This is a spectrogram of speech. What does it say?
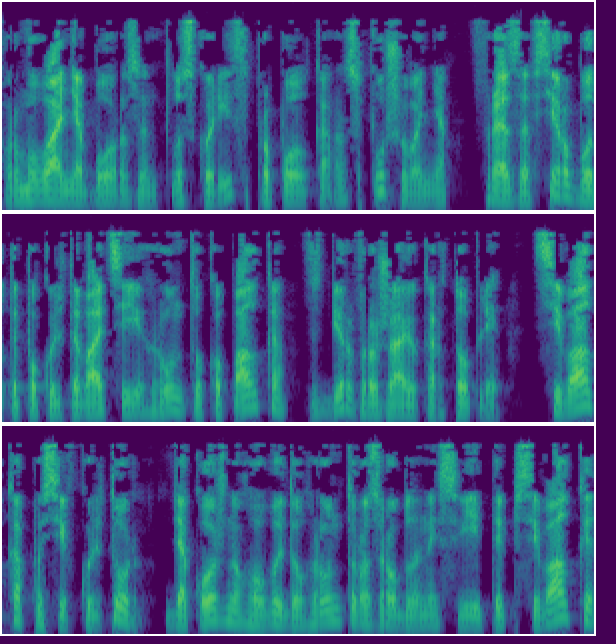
формування борозин, плоскоріз, прополка, розпушування, фреза, всі роботи по культивації ґрунту, копалка, збір врожаю картоплі, сівалка, посів культур. Для кожного виду ґрунту розроблений свій тип сівалки,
